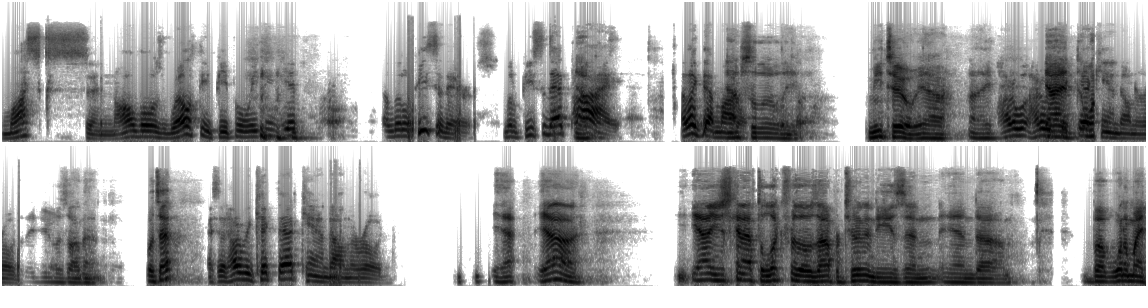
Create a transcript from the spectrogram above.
Musks and all those wealthy people, we can get a little piece of theirs, a little piece of that pie. I like that model. Absolutely. Me too. Yeah. I, how do, how do we yeah, kick that can down the road? What they do is on that. What's that? I said, how do we kick that can down the road? Yeah. Yeah. Yeah. You just kind of have to look for those opportunities and, and, um, but one of my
